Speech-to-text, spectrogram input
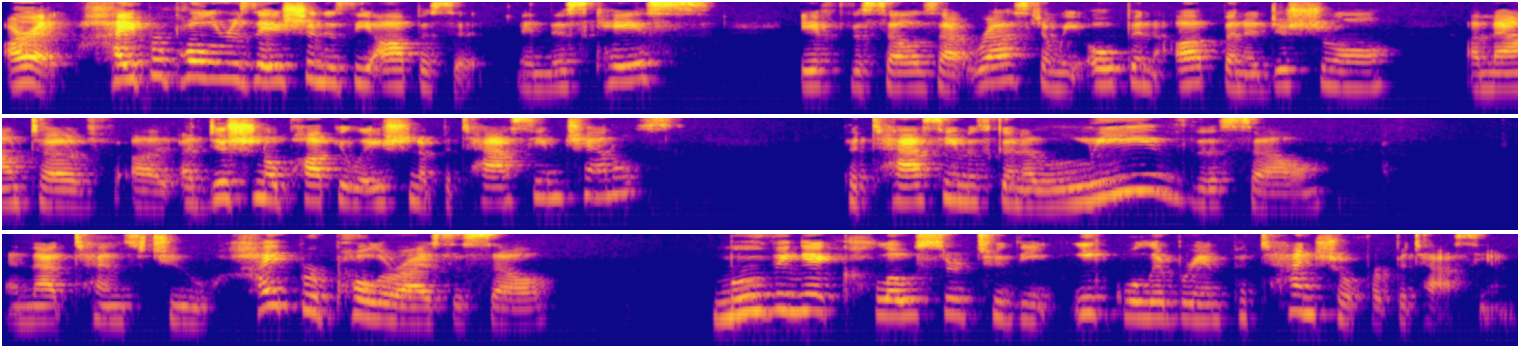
All right, hyperpolarization is the opposite. In this case, if the cell is at rest and we open up an additional amount of uh, additional population of potassium channels, potassium is going to leave the cell and that tends to hyperpolarize the cell, moving it closer to the equilibrium potential for potassium.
